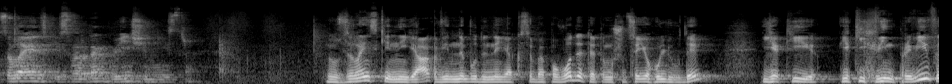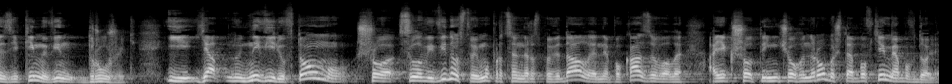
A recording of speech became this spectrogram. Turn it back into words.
Зеленський, Сверденко, інші міністри. Ну, Зеленський ніяк, він не буде ніяк себе поводити, тому що це його люди, які, яких він привів і з якими він дружить. І я ну, не вірю в тому, що силові відомства йому про це не розповідали, не показували. А якщо ти нічого не робиш, ти або в темі, або в долі.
